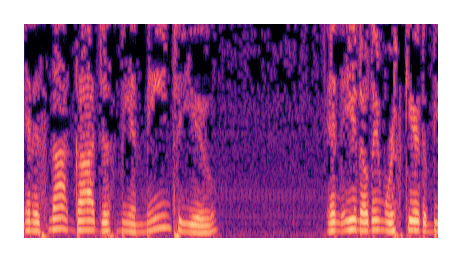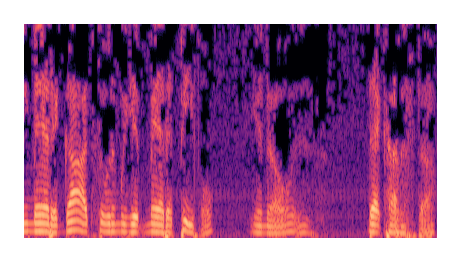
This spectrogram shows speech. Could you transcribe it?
And it's not God just being mean to you. And, you know, then we're scared to be mad at God, so then we get mad at people, you know, is that kind of stuff.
